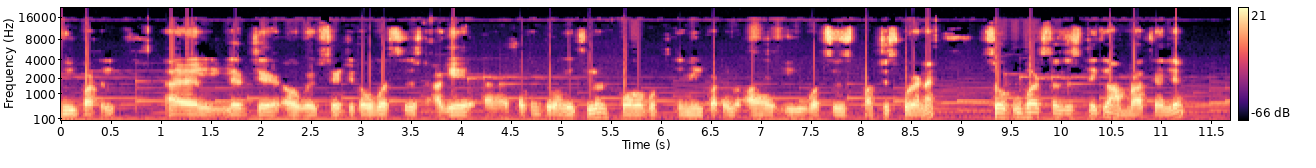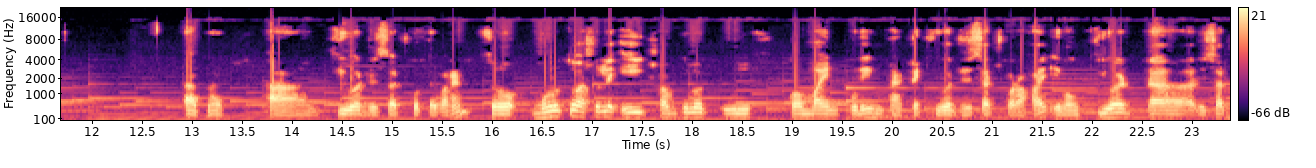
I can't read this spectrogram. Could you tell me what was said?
নীল পাটেল এর যে ওয়েবসাইট যেটা উবার সাজেস্ট আগে স্বতন্ত্রভাবে ছিল, পরবর্তীতে নীল পাটেল এই উবার সাজেস্ট পারচেস করে নেয়। সো উবার সাজেস্ট থেকে আমরা চাইলে আপনার কিওয়ার্ড রিসার্চ করতে পারেন। তো মূলত আসলে এই সবগুলো টুল কম্বাইন করেই একটা কিওয়ার্ড রিসার্চ করা হয় এবং কিওয়ার্ড রিসার্চ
